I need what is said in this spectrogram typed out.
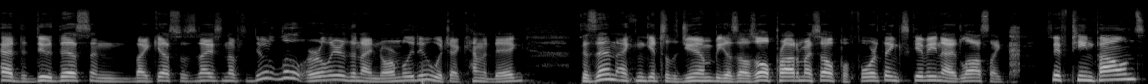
had to do this, and my guest was nice enough to do it a little earlier than I normally do, which I kind of dig. Because then I can get to the gym because I was all proud of myself before Thanksgiving. I had lost like 15 pounds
